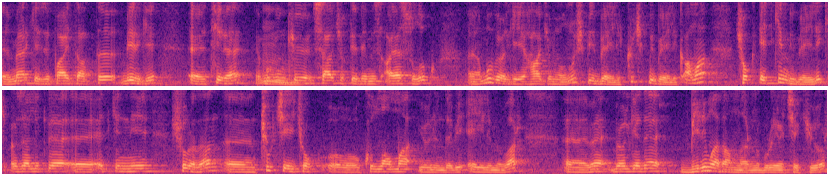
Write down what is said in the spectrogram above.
e, merkezi payitahtı Birgi, e, Tire, e, bugünkü Selçuk dediğimiz Ayasuluk e, bu bölgeye hakim olmuş bir beylik. Küçük bir beylik ama çok etkin bir beylik. Özellikle e, etkinliği şuradan e, Türkçeyi çok o, kullanma yönünde bir eğilimi var. Ee, ve bölgede bilim adamlarını buraya çekiyor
